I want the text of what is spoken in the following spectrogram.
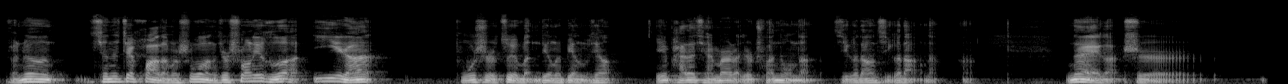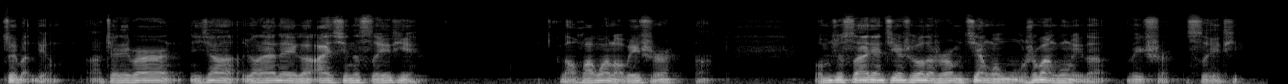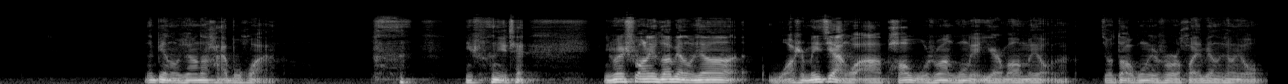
反正现在这话怎么说呢？就是双离合依然不是最稳定的变速箱，因为排在前面的就是传统的几个档几个档的啊。那个是最稳定的啊！这里边你像原来那个爱信的四 AT，老华冠、老威驰啊，我们去四 S 店接车的时候，我们见过五十万公里的威驰四 AT，那变速箱它还不坏呢。你说你这，你说双离合变速箱，我是没见过啊，跑五十万公里一点毛病没有的，就到公里数换一变速箱油。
